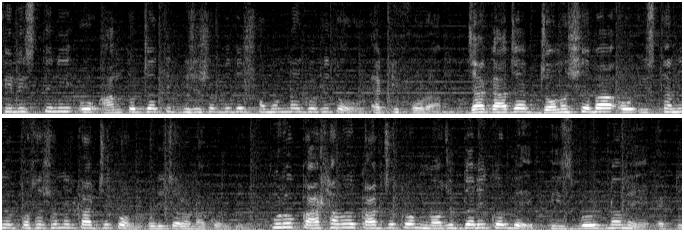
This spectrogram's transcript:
ফিলিস্তিনি ও আন্তর্জাতিক বিশেষজ্ঞদের সমন্বয়ে গঠিত একটি ফোরাম, যা গাজার জনসেবা ও স্থানীয় প্রশাসনের কার্যক্রম পরিচালনা করবে। পুরো কাঠামোর কার্যক্রম নজরদারি করবে পিসবোর্ড নামে একটি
